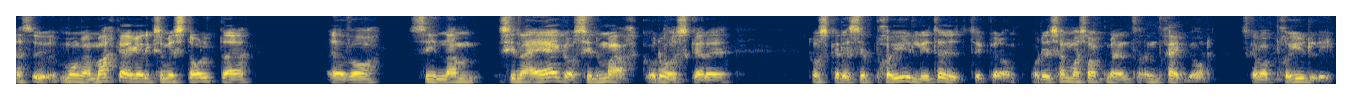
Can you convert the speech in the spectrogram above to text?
Alltså, många markägare liksom är stolta över sina, sina ägor, sin mark och då ska, det, då ska det se prydligt ut tycker de. Och det är samma sak med en, en trädgård. Det ska vara prydlig.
